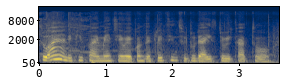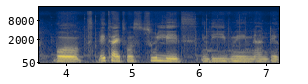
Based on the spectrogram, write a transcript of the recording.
So I and the people I met here were contemplating to do that historical tour, but later it was too late in the evening and they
